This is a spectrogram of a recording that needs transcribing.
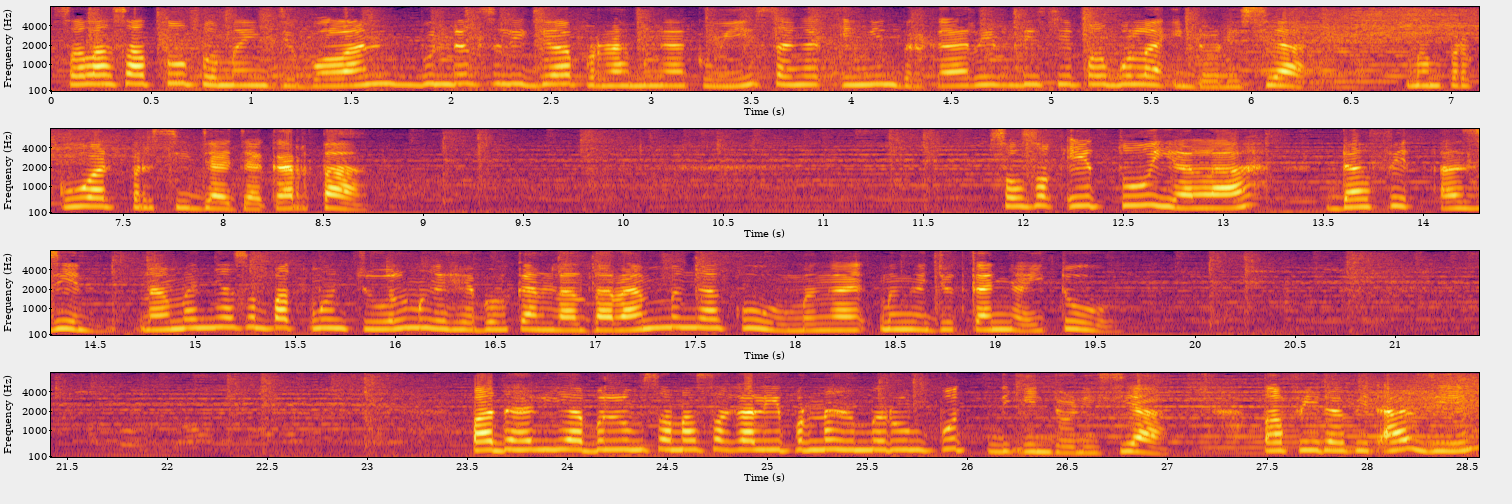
Salah satu pemain jebolan Bundesliga pernah mengakui sangat ingin berkarir di sepak bola Indonesia, memperkuat Persija Jakarta. Sosok itu ialah David Azin. Namanya sempat muncul mengehebohkan lantaran mengaku menge mengejutkannya itu. Padahal ia belum sama sekali pernah merumput di Indonesia. Tapi David Azin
